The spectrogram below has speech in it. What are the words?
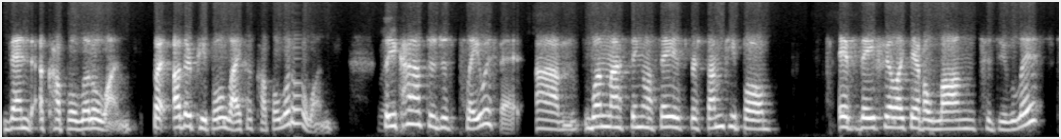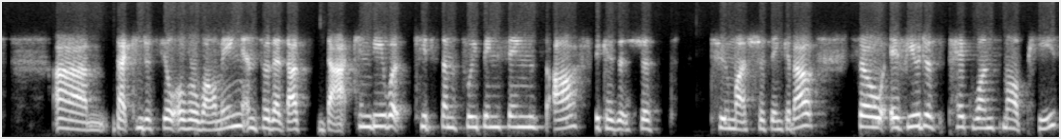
than a couple little ones. But other people like a couple little ones. So you kind of have to just play with it. Um, one last thing I'll say is for some people, if they feel like they have a long to-do list, um, that can just feel overwhelming, and so that that's that can be what keeps them sweeping things off because it's just too much to think about. So if you just pick one small piece,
